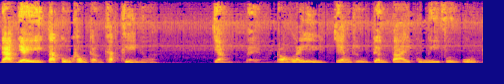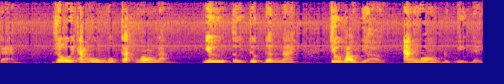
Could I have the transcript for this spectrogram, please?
Đã vậy ta cũng không cần khách khí nữa. Chàng bèn đón lấy chén rượu trên tay của Nghi Phương uống cạn, rồi ăn uống một cách ngon lành, như từ trước đến nay, chưa bao giờ ăn ngon được như vậy.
